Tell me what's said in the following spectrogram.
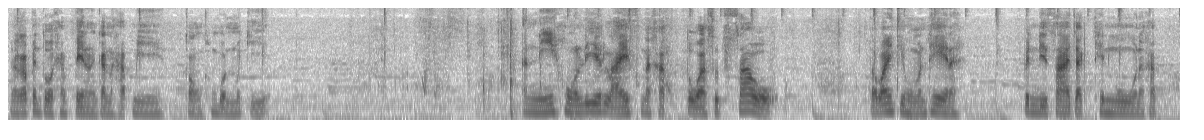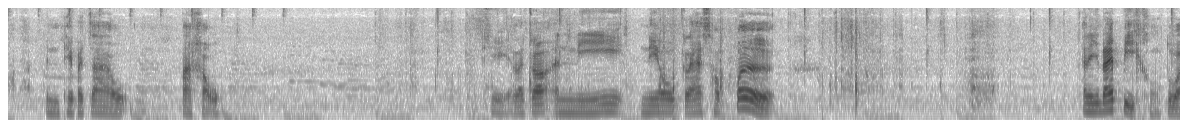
แล้วก็เป็นตัวแคมเปญเหมือนกันนะครับ มีกล่องข้างบนเมื่อกี้ อันนี้ Holy Life นะครับ ตัวสุดเศร้า แต่ว่าจริงๆผมมันเท่นะ เป็นดีไซน์จากเทนงูนะครับ เป็นเทพเจ้าป่าเขา โอเค แล้วก็อันนี้ Neo Grasshopper อันนี้ได้ปีกของตัว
